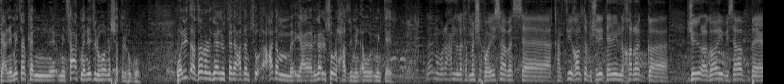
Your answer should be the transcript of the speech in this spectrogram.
يعني متعب كان من ساعة ما نزل وهو نشط الهجوم. وليد أزارو رجع له تاني عدم سوء عدم يعني رجع له سوء الحظ من أول من تاني. لا المباراة الحمد لله كانت ماشية كويسة بس آه، كان في غلطة في الشوط التاني إن خرج آه، جونيور أجاي بسبب آه،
